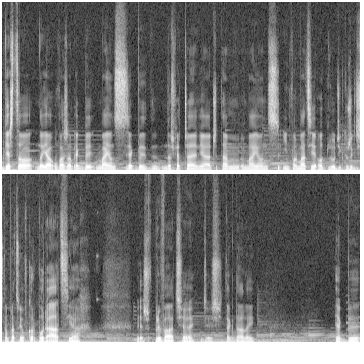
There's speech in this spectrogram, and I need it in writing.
Wiesz co, no ja uważam, jakby mając jakby doświadczenia, czy tam mając informacje od ludzi, którzy gdzieś tam pracują w korporacjach, wiesz, w prywacie gdzieś i tak dalej, jakby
